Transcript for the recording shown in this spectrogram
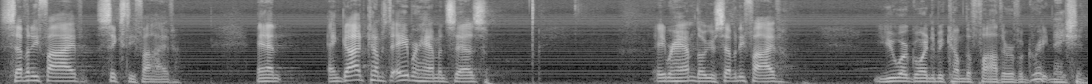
75, 65. And, and God comes to Abraham and says, Abraham, though you're 75, you are going to become the father of a great nation.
